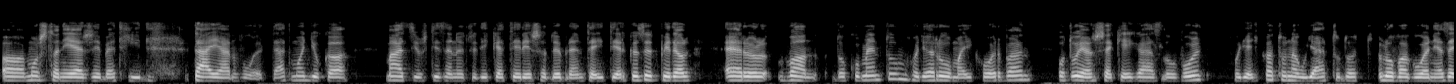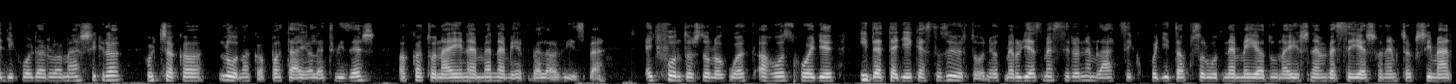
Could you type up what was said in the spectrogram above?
a mostani Erzsébet híd táján volt. Tehát mondjuk a március 15-e tér és a Döbrentei tér között például Erről van dokumentum, hogy a római korban ott olyan sekélygázló volt, hogy egy katona úgy át tudott lovagolni az egyik oldalról a másikra, hogy csak a lónak a patája lett vizes, a katonáé nem, mert nem ért bele a vízbe. Egy fontos dolog volt ahhoz, hogy ide tegyék ezt az őrtornyot, mert ugye ez messziről nem látszik, hogy itt abszolút nem mély a Duna és nem veszélyes, hanem csak simán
